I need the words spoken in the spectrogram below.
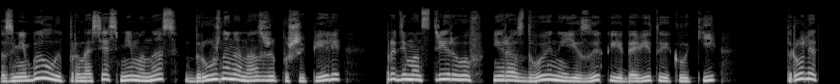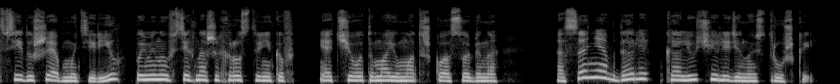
Змебылы, проносясь мимо нас, дружно на нас же пошипели, продемонстрировав и раздвоенный язык, и ядовитые клыки. Тролль от всей души обматерил, помянув всех наших родственников и от чего-то мою матушку особенно, а сани обдали колючей ледяной стружкой.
